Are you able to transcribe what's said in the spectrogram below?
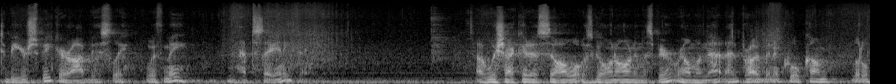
to be your speaker, obviously, with me. Didn't have to say anything. I wish I could have saw what was going on in the spirit realm on that. That'd probably been a cool, calm little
